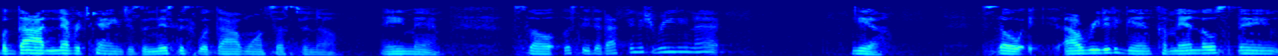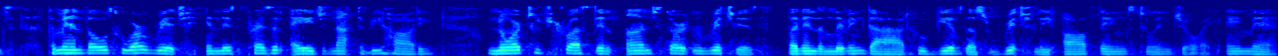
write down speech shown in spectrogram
but God never changes, and this is what God wants us to know. Amen. So let's see. Did I finish reading that? Yeah. So I'll read it again. Command those things, command those who are rich in this present age not to be haughty, nor to trust in uncertain riches, but in the living God who gives us richly all things to enjoy. Amen.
